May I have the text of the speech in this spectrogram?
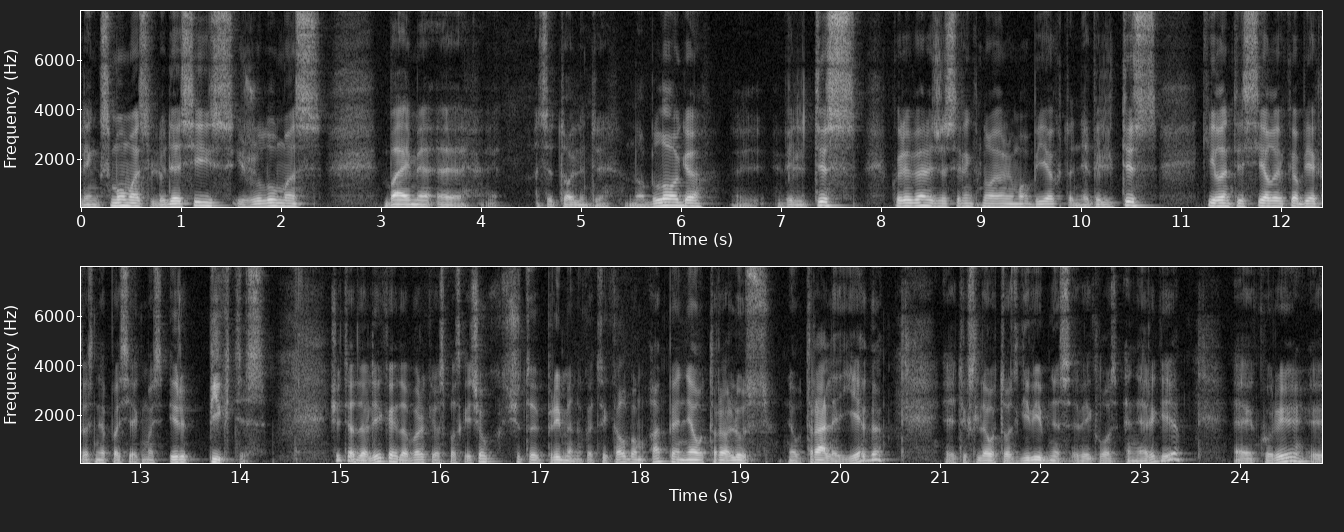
linksmumas, liudesys, įžulumas, baime e, atsitolinti nuo blogio, viltis, kuri veržiasi link norimo objekto, neviltis, kylantis sieloje, kai objektas nepasiekimas ir piktis. Šitie dalykai dabar, kai juos paskaičiau, šitą primenu, kad tai kalbam apie neutralius, neutralią jėgą, e, tiksliau tos gyvybinės veiklos energiją, e, kuri e,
